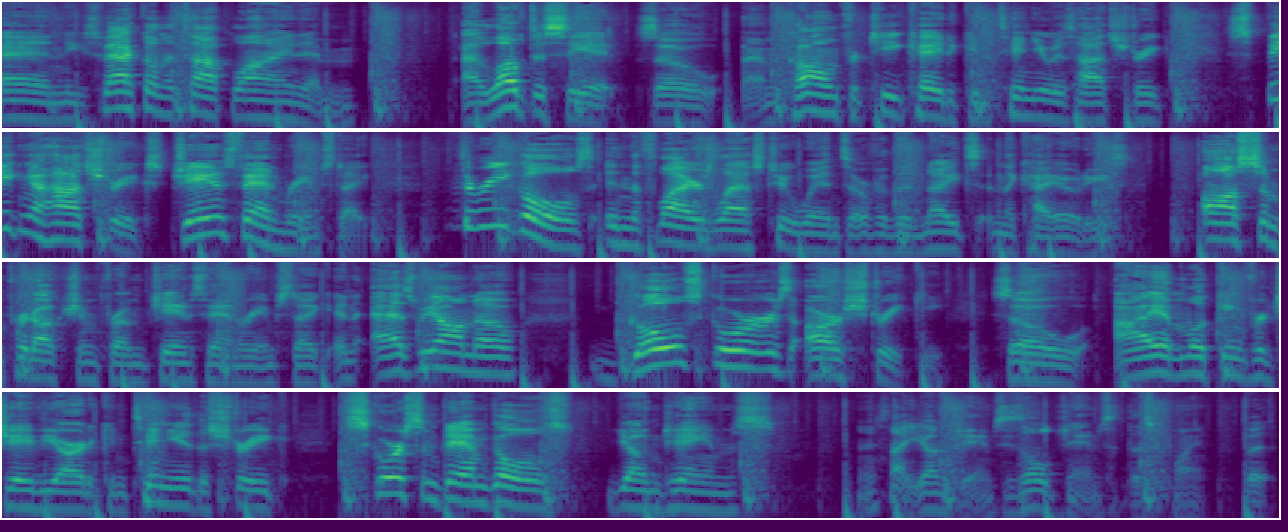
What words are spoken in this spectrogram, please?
and he's back on the top line, and I love to see it, so I'm calling for TK to continue his hot streak. Speaking of hot streaks, James Van Riemsdyk. Three goals in the Flyers' last two wins over the Knights and the Coyotes. Awesome production from James Van Riemsdyk. And as we all know, goal scorers are streaky. So I am looking for JVR to continue the streak, score some damn goals, young James. It's not young James, he's old James at this point, but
